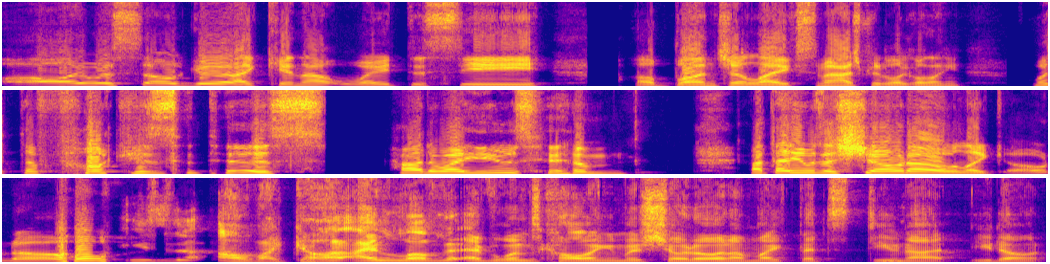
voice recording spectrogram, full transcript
Oh, it was so good. I cannot wait to see a bunch of like Smash people going, what the fuck is this? How do I use him? I thought he was a Shoto. Like, oh no. He's not, oh my god, I love that everyone's calling him a Shoto, and I'm like, that's do you not you don't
